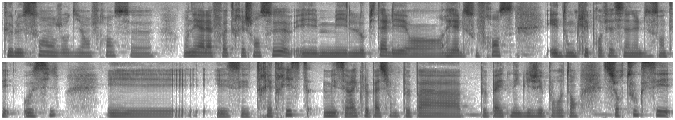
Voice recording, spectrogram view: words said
que le soin aujourd'hui en France, euh, on est à la fois très chanceux, et, mais l'hôpital est en réelle souffrance, et donc les professionnels de santé aussi. Et, et c'est très triste, mais c'est vrai que le patient ne peut pas, peut pas être négligé pour autant. Surtout que c'est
